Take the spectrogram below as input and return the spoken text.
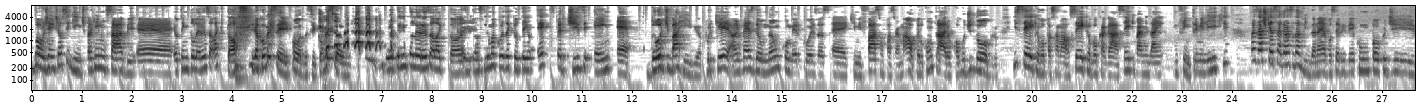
Bom, gente, é o seguinte, para quem não sabe, é... eu tenho intolerância à lactose. Já comecei, foda-se, começamos. eu tenho intolerância à lactose, então se uma coisa que eu tenho expertise em é dor de barriga. Porque ao invés de eu não comer coisas é, que me façam passar mal, pelo contrário, eu como de dobro. E sei que eu vou passar mal, sei que eu vou cagar, sei que vai me dar, enfim, tremelique. Mas acho que essa é a graça da vida, né? Você viver com um pouco de,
